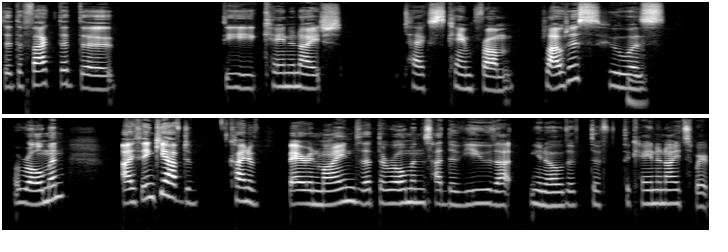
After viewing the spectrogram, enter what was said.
that the fact that the the Canaanite text came from Plautus, who was a Roman, I think you have to kind of bear in mind that the Romans had the view that you know the the, the Canaanites were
